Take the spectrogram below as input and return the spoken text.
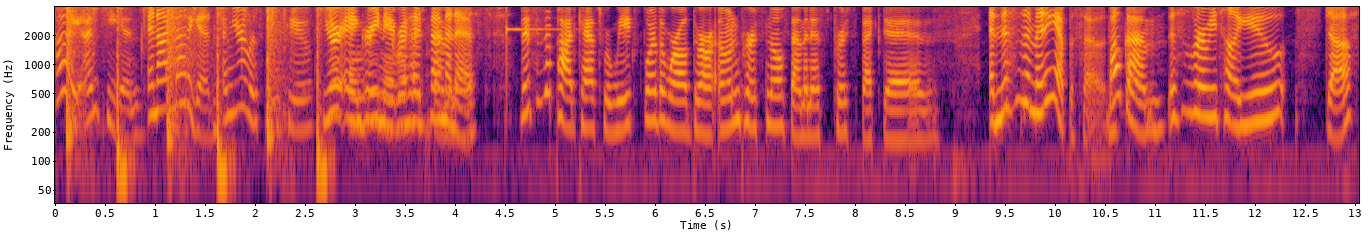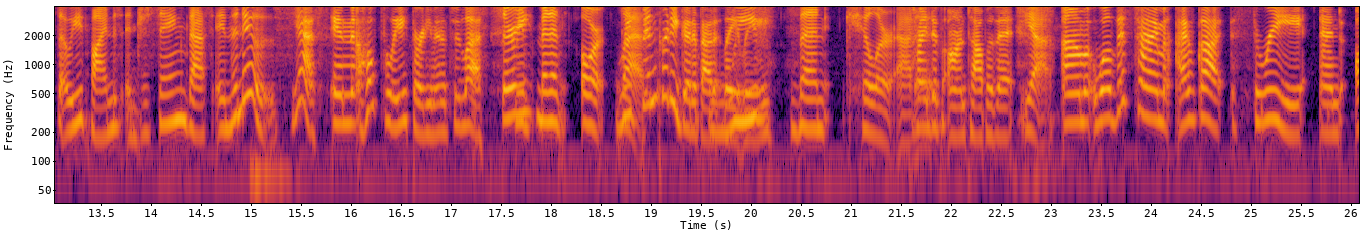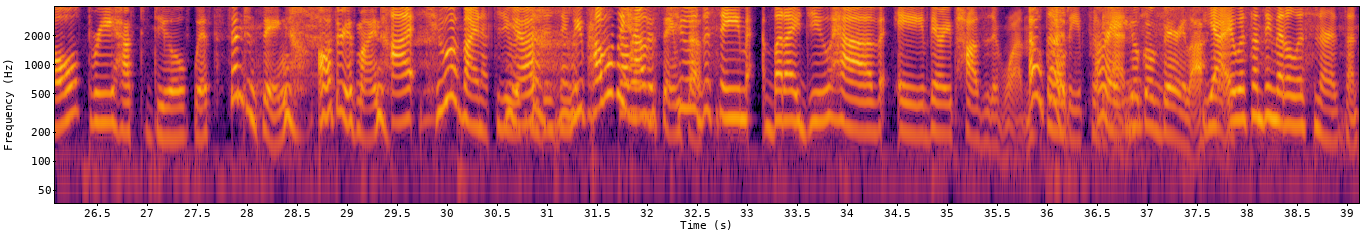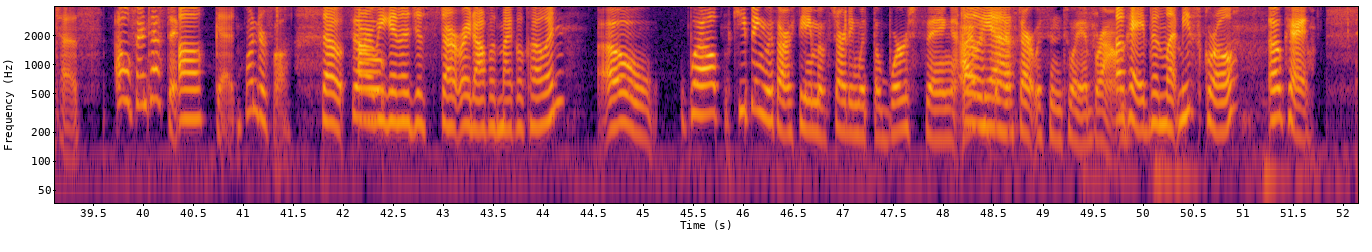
Hi, I'm Keegan. And I'm Madigan. And you're listening to Your Angry Neighborhood Feminist. This is a podcast where we explore the world through our own personal feminist perspectives. And this is a mini episode. Welcome. This is where we tell you stuff that we find is interesting that's in the news. Yes, in hopefully 30 minutes or less. 30 We've- minutes or less. We've been pretty good about it lately. We've been killer at kind it. of on top of it. Yeah. Um, well, this time I've got three, and all three have to deal with sentencing. All three of mine. I, two of mine have to do with sentencing. We probably, Probably have the same two stuff. of the same, but I do have a very positive one. Oh, that I'll good. leave for all the right, end. you'll go very last. Yeah, then. it was something that a listener had sent us. Oh, fantastic. All good. Wonderful. So, So- are we going to just start right off with Michael Cohen? Oh, well, keeping with our theme of starting with the worst thing, I Oh, was yeah. going to start with Cyntoia Brown. Okay, then let me scroll. Okay.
